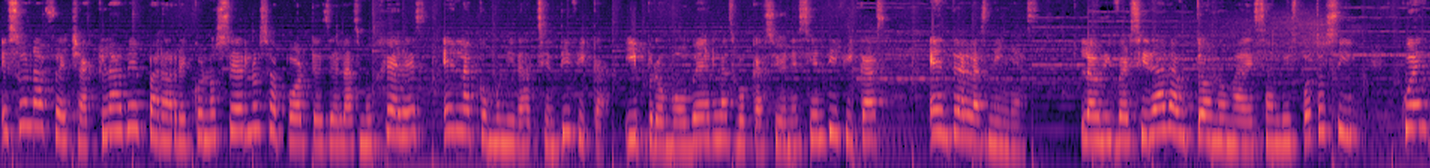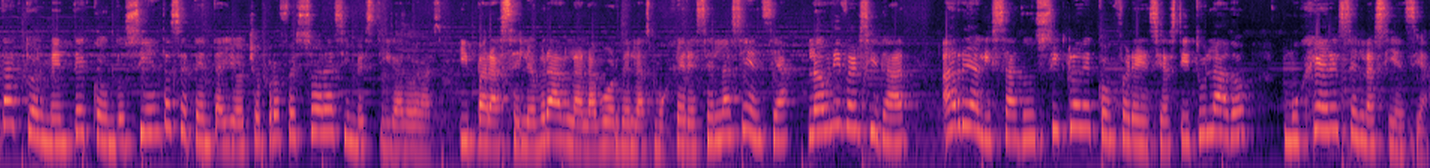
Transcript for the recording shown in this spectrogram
es una fecha clave para reconocer los aportes de las mujeres en la comunidad científica y promover las vocaciones científicas entre las niñas. La Universidad Autónoma de San Luis Potosí Cuenta actualmente con 278 profesoras investigadoras y para celebrar la labor de las mujeres en la ciencia, la universidad ha realizado un ciclo de conferencias titulado Mujeres en la Ciencia,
